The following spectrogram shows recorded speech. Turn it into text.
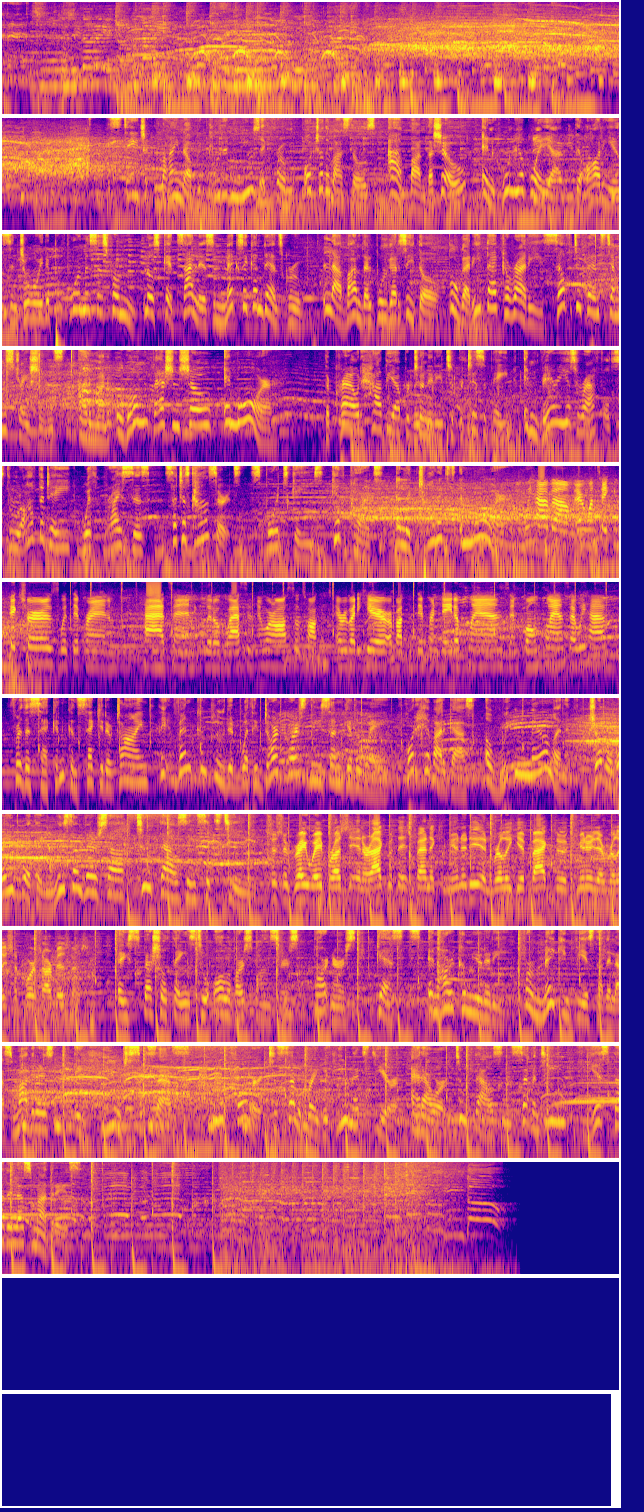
lineup included music from Ocho de Bastos, A Banda Show, and Julio Cuellar. The audience enjoyed performances from Los Quetzales Mexican dance group, La Banda El Pulgarcito, Pugarita Karate self-defense demonstrations, Arman Ugon fashion show, and more. The crowd had the opportunity to participate in various raffles throughout the day with prizes such as concerts, sports games, gift cards, electronics, and more. We have um, everyone taking pictures with different hats and little glasses. And we're also talking to everybody here about the different data plans and phone plans that we have. For the second consecutive time, the event concluded with a DARCARS Nissan giveaway. Jorge Vargas of Wheaton, Maryland, drove away with a Nissan Versa 2016. It's just a great way for us to interact with the Hispanic community and really give back to a community that really supports our business. A special thanks to all of our sponsors, partners, guests, and our community for making Fiesta de las Madres a huge success. We look forward to celebrate with you next year at our 2017 Fiesta de las Madres.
